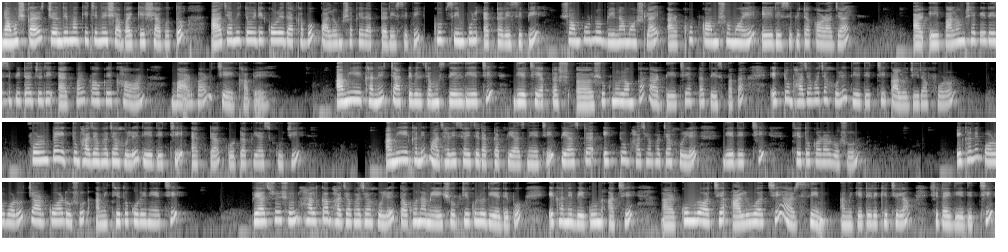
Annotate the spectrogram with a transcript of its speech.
নমস্কার, চন্দিমা কিচেনে সবাইকে স্বাগত। আজ আমি তৈরি করে দেখাবো পালং শাকের একটা রেসিপি খুব সিম্পল একটা রেসিপি সম্পূর্ণ বিনা মশলায় আর খুব কম সময়ে এই রেসিপিটা করা যায়। আর এই পালং শাকের রেসিপিটা যদি একবার কাউকে খাওয়ান, বারবার চেয়ে খাবে। আমি এখানে চার টেবিল চামচ তেল দিয়েছি দিয়েছি একটা শুকনো লঙ্কা আর দিয়েছি একটা তেজপাতা। একটু ভাজা ভাজা হলে দিয়ে দিচ্ছি কালো জিরা ফোড়ন। ফোড়নটা একটু ভাজা ভাজা হলে দিয়ে দিচ্ছি একটা গোটা পেঁয়াজ কুচি। আমি এখানে মাঝারি সাইজের একটা পেঁয়াজ নিয়েছি। পেঁয়াজটা একটু ভাজা ভাজা হলে দিয়ে দিচ্ছি থেতো করা রসুন। এখানে বড় বড় চার কোয়া রসুন আমি থেতো করে নিয়েছি। পেঁয়াজ রসুন হালকা ভাজা ভাজা হলে তখন আমি এই সবজিগুলো দিয়ে দেব। এখানে বেগুন আছে, আর কুমড়ো আছে, আলু আছে, আর সিম আমি কেটে রেখেছিলাম, সেটাই দিয়ে দিচ্ছি।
